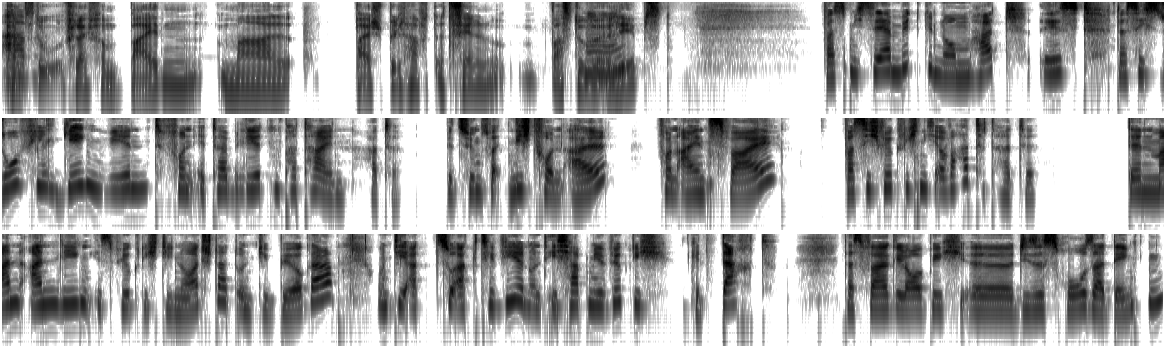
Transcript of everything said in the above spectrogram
Kannst Aber, du vielleicht von beiden mal beispielhaft erzählen, was du so mhm. erlebst? Was mich sehr mitgenommen hat, ist, dass ich so viel Gegenwind von etablierten Parteien hatte. Beziehungsweise nicht von allen, von ein, zwei, was ich wirklich nicht erwartet hatte. Denn mein Anliegen ist wirklich die Nordstadt und die Bürger und die ak zu aktivieren. Und ich habe mir wirklich gedacht, das war, glaube ich, äh, dieses rosa Denken,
